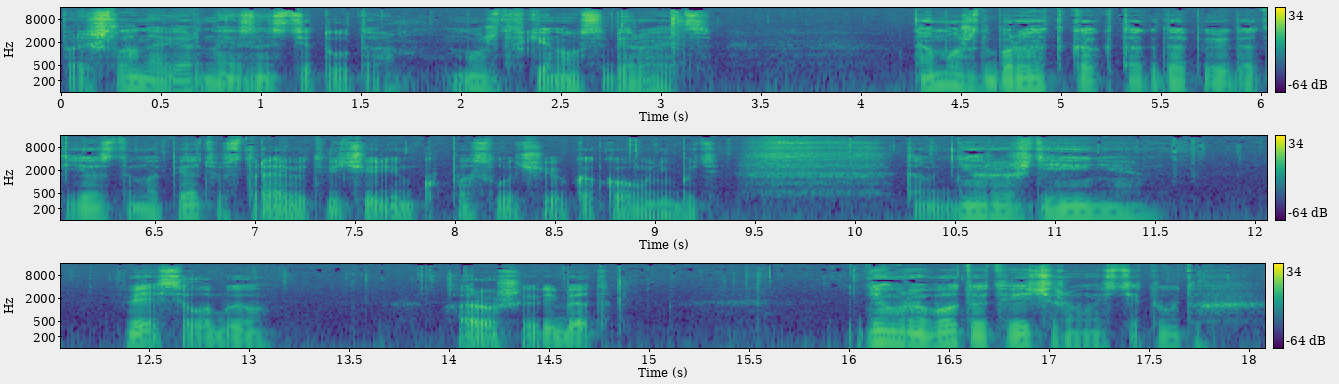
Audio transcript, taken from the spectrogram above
Пришла, наверное, из института. Может, в кино собирается. А может, брат, как тогда перед отъездом, опять устраивает вечеринку по случаю какого-нибудь там дня рождения. Весело было. Хорошие ребята. Днем работают, вечером в институтах.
